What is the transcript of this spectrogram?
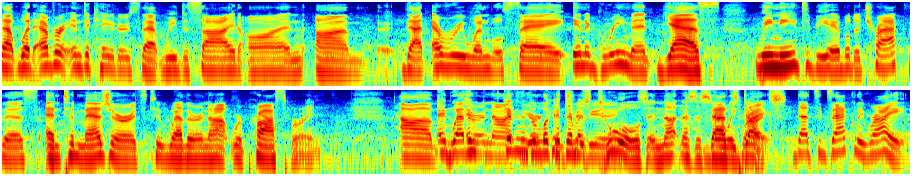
that whatever indicators that we decide on, um, that everyone will say in agreement, yes, we need to be able to track this and to measure as to whether or not we're prospering. Uh, and, whether and or not getting them to look at them as tools and not necessarily That's darts. right. That's exactly right.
